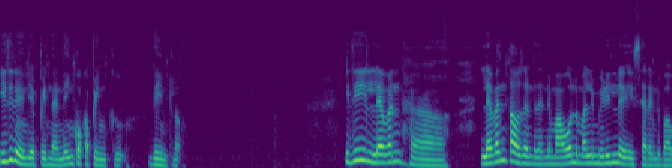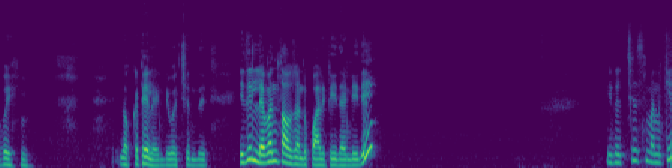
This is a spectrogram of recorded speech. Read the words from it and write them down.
ఇది నేను చెప్పిందండి ఇంకొక పింక్ దీంట్లో. ఇది లెవెన్ లెవెన్ థౌజండ్ అండి. మా వాళ్ళు మళ్ళీ మిడిల్లో వేసారండి బాబాయ్. ఇది ఒక్కటేలేండి వచ్చింది. ఇది లెవెన్ థౌజండ్ క్వాలిటీ ఇదండి ఇది. ఇది వచ్చేసి మనకి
